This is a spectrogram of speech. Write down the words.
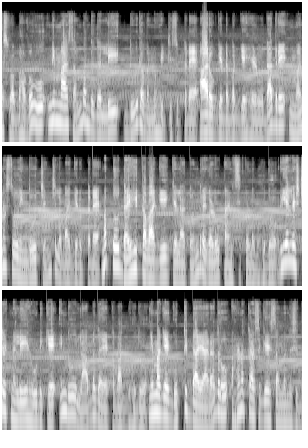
ಸ್ವಭಾವವು ನಿಮ್ಮ ಸಂಬಂಧದಲ್ಲಿ ದೂರವನ್ನು ಹೆಚ್ಚಿಸುತ್ತದೆ. ಆರೋಗ್ಯದ ಬಗ್ಗೆ ಹೇಳುವುದಾದ್ರೆ ಮನಸ್ಸು ಇಂದು ಚಂಚಲವಾಗಿರುತ್ತದೆ ಮತ್ತು ದೈಹಿಕವಾಗಿ ಕೆಲ ತೊಂದರೆಗಳು ಕಾಣಿಸಿಕೊಳ್ಳಬಹುದು. ರಿಯಲ್ ಎಸ್ಟೇಟ್ನಲ್ಲಿ ಹೂಡಿಕೆ ಇಂದು ಲಾಭದಾಯಕವಾಗಬಹುದು. ನಿಮಗೆ ಗೊತ್ತಿದ್ದ ಯಾರಾದರೂ ಹಣಕಾಸಿಗೆ ಸಂಬಂಧಿಸಿದ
